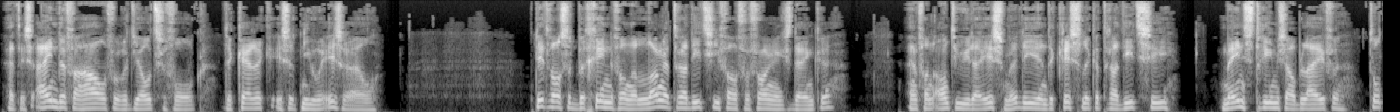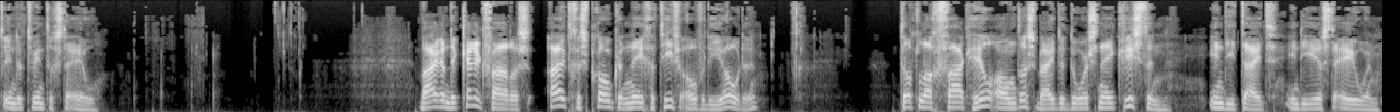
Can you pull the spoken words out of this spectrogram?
Het is einde verhaal voor het Joodse volk. De kerk is het nieuwe Israël. Dit was het begin van een lange traditie van vervangingsdenken en van anti-judaïsme die in de christelijke traditie mainstream zou blijven tot in de 20ste eeuw. Waren de kerkvaders uitgesproken negatief over de Joden? Dat lag vaak heel anders bij de doorsnee christen in die tijd, in die eerste eeuwen.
